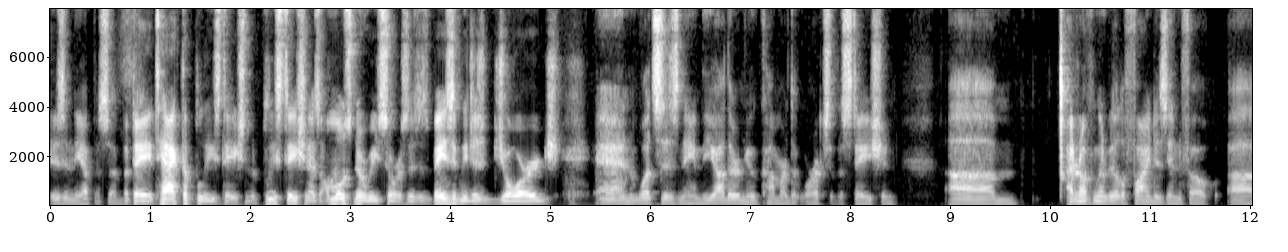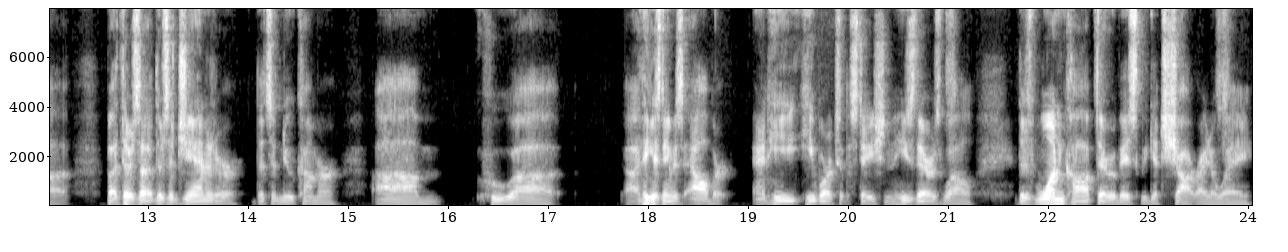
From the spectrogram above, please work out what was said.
is in the episode. But they attack the police station. The police station has almost no resources. It's basically just George and what's his name, the other newcomer that works at the station. Um, I don't know if I'm going to be able to find his info. Uh, but there's a there's a janitor that's a newcomer um, who uh, I think his name is Albert, and he he works at the station. He's there as well. There's one cop there who basically gets shot right away,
